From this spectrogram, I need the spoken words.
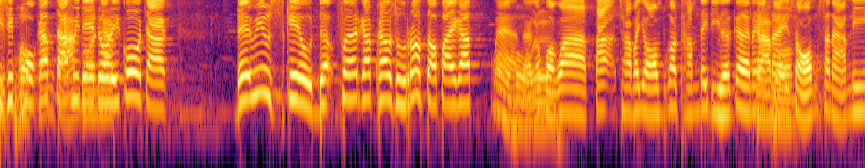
46 ครับทั้งสาดามวิเดคนครับโดริโกจากเดวิลสกิลเดอะเฟิร์สครับ เข้าสู่รอบต่อไปครับแหม่โอ้โหแต่ก็บอกว่าตะชาพยอมก็ทำได้ดีเหลือเกินนะครับ ครับใน ผม 2 สนามนี้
